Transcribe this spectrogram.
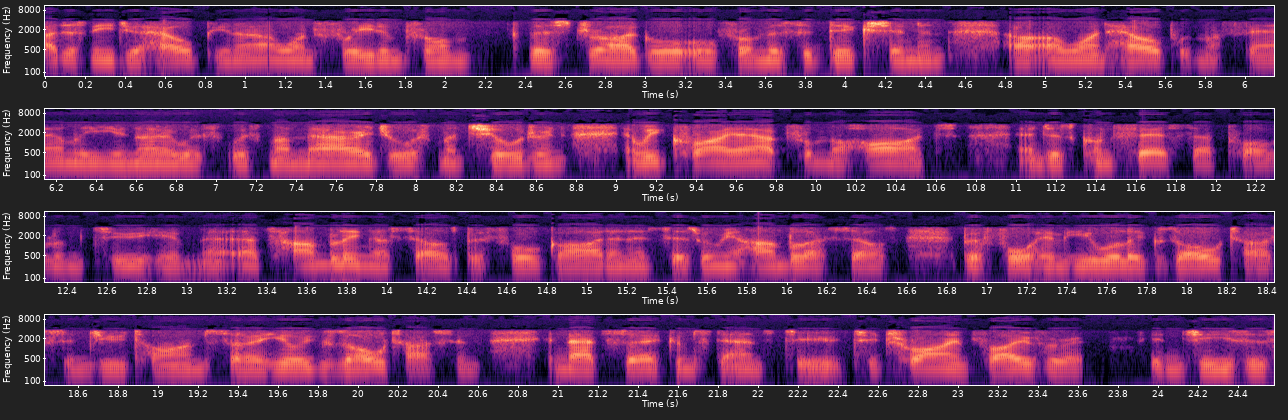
I just need your help. You know, I want freedom from this drug or, or from this addiction and uh, I want help with my family, you know, with, with my marriage or with my children. And we cry out from the heart and just confess that problem to Him. That's humbling ourselves before God. And it says when we humble ourselves before Him, He will exalt us in due time. So He'll exalt us in, in that circumstance to, to triumph over it in Jesus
